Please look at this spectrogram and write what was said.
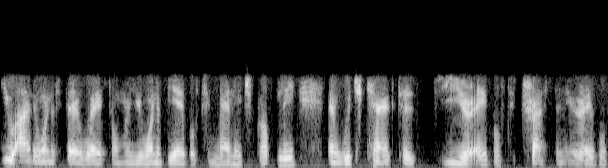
you either want to stay away from or you want to be able to manage properly, and which characters you're able to trust and you're able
